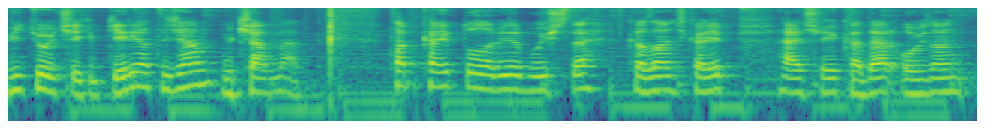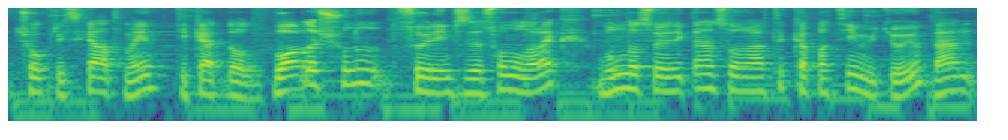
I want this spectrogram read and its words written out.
videoyu çekip geri atacağım. Mükemmel. Tabi kayıp da olabilir bu işte. Kazanç kayıp, her şey kader. O yüzden çok riske atmayın. Dikkatli olun. Bu arada şunu söyleyeyim size son olarak. Bunu da söyledikten sonra artık kapatayım videoyu. Ben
